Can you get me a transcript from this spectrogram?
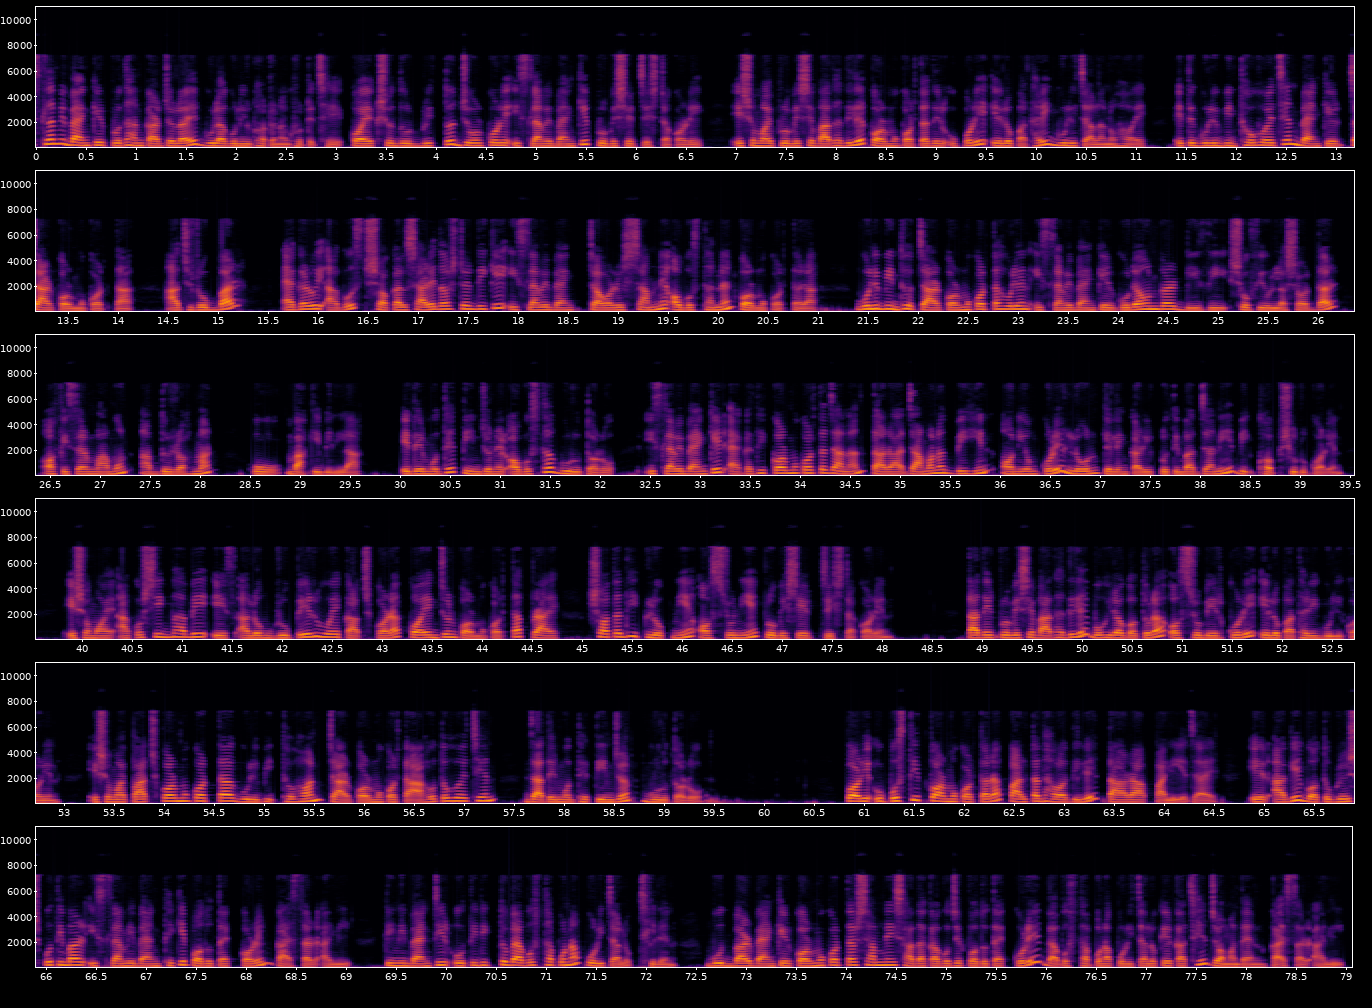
ইসলামী ব্যাংকের প্রধান কার্যালয়ে গুলাগুলির ঘটনা ঘটেছে। কয়েকশো দুর্বৃত্ত জোর করে ইসলামী ব্যাংকে প্রবেশের চেষ্টা করে। এ সময় প্রবেশে বাধা দিলে কর্মকর্তাদের উপরে এলোপাথারি গুলি চালানো হয়। এতে গুলিবিদ্ধ হয়েছেন ব্যাংকের চার কর্মকর্তা। আজ রোববার, এগারোই আগস্ট সকাল সাড়ে দশটার দিকে ইসলামী ব্যাংক টাওয়ারের সামনে অবস্থান নেন কর্মকর্তারা। গুলিবিদ্ধ চার কর্মকর্তা হলেন ইসলামী ব্যাংকের godown guard DG Shafiullah Sardar, officer Mamun Abdur Rahman ও বাকিবিল্লা এদের মধ্যে তিনজনের অবস্থা গুরুতর। ইসলামী ব্যাংকের একাধিক কর্মকর্তা জানান, তারা জামানতবিহীন অনিয়ম করে লোন কেলেঙ্কারির প্রতিবাদ জানিয়ে বিক্ষোভ শুরু করেন। এ সময় আকস্মিকভাবে এস আলম গ্রুপের হয়ে কাজ করা কয়েকজন কর্মকর্তা প্রায় শতাধিক লোক নিয়ে অস্ত্র নিয়ে প্রবেশের চেষ্টা করেন। তাদের প্রবেশে বাধা দিলে বহিরাগতরা অস্ত্র বের করে এলোপাথারি গুলি করেন। এ সময় পাঁচ কর্মকর্তা গুলিবিদ্ধ হন, চার কর্মকর্তা আহত হয়েছেন, যাদের মধ্যে তিনজন গুরুতর। পরে উপস্থিত কর্মকর্তারা পাল্টা ধাওয়া দিলে তারা পালিয়ে যায়। এর আগে গত বৃহস্পতিবার ইসলামী ব্যাংক থেকে পদত্যাগ করেন কায়সার আলী। তিনি ব্যাংকটির অতিরিক্ত ব্যবস্থাপনা পরিচালক ছিলেন। বুধবার ব্যাংকের কর্মকর্তার সামনে সাদা কাগজে পদত্যাগ করে ব্যবস্থাপনা পরিচালকের কাছে জমা দেন কায়সার আলী।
